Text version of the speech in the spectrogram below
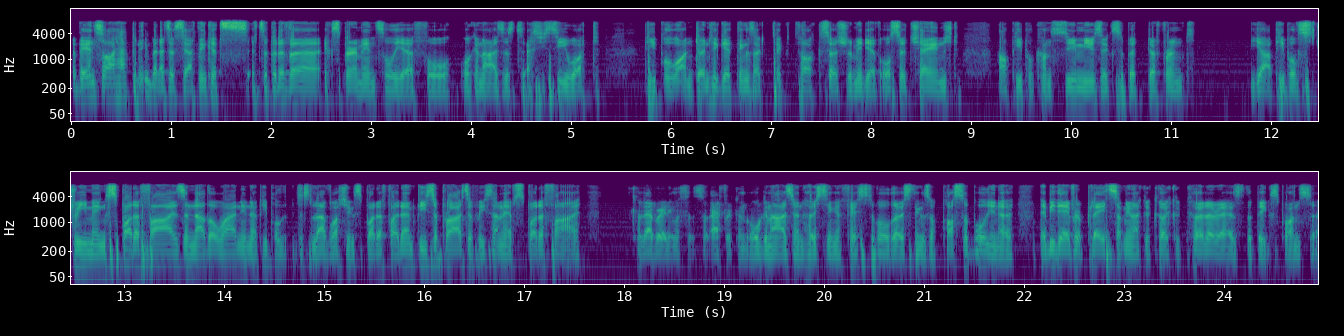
events are happening. But as I say, I think it's it's a bit of a experimental year for organizers to actually see what people want. Don't forget things like TikTok, social media have also changed. How people consume music. music's a bit different yeah, people streaming. Spotify is another one. You know, people just love watching Spotify. Don't be surprised if we suddenly have Spotify collaborating with a South African organizer and hosting a festival. Those things are possible. You know, maybe they've replaced something like a Coca Cola as the big sponsor.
